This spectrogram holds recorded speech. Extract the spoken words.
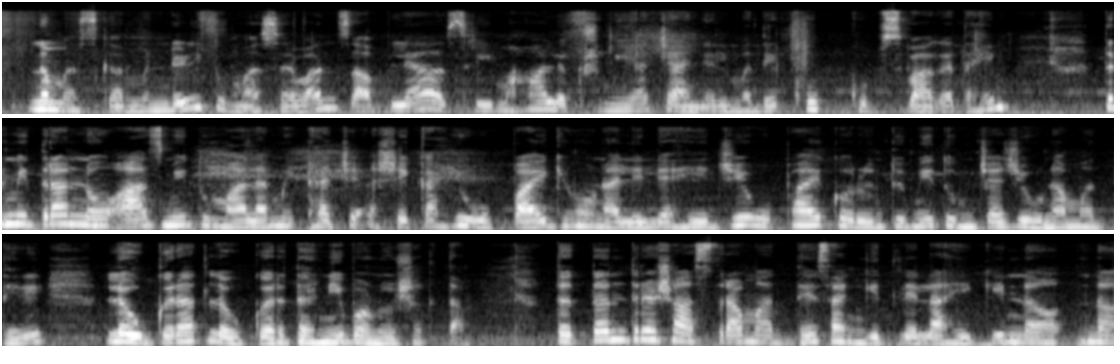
नमस्कार मंडळी तुम्हा सर्वांचं आपल्या श्री महालक्ष्मी या चॅनेलमध्ये खूप खूप स्वागत आहे. तर मित्रांनो आज मी तुम्हाला मिठाचे असे काही उपाय घेऊन आलेले आहे जे उपाय करून तुम्ही तुमच्या जीवनामध्ये लवकरात लवकर धनी बनू शकता. तर तंत्रशास्त्रामध्ये सांगितलेलं आहे की न न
